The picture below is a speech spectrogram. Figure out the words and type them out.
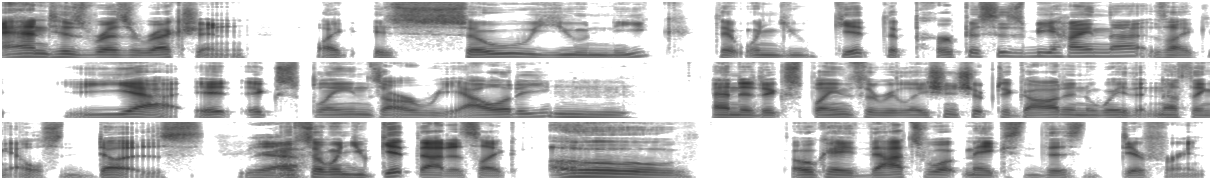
and his resurrection like is so unique that when you get the purposes behind that it's like yeah it explains our reality Mhm. and it explains the relationship to god in a way that nothing else does Yeah. and so when you get that, it's like, oh, okay, that's what makes this different.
